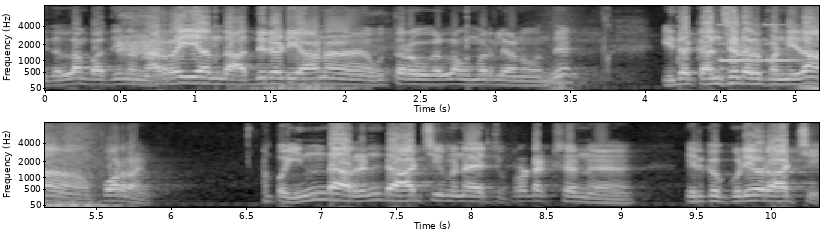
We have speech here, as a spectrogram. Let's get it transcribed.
இதெல்லாம் பார்த்தீங்கன்னா நிறைய அந்த அதிரடியான உத்தரவுகள்லாம் உமர்லியானம் வந்து இதை கன்சிடர் பண்ணி தான் போடுறாங்க. அப்போ இந்த ரெண்டு ஆட்சியும் என்ன ஆயிடுச்சு ப்ரொடெக்ஷன் இருக்கக்கூடிய ஒரு ஆட்சி.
